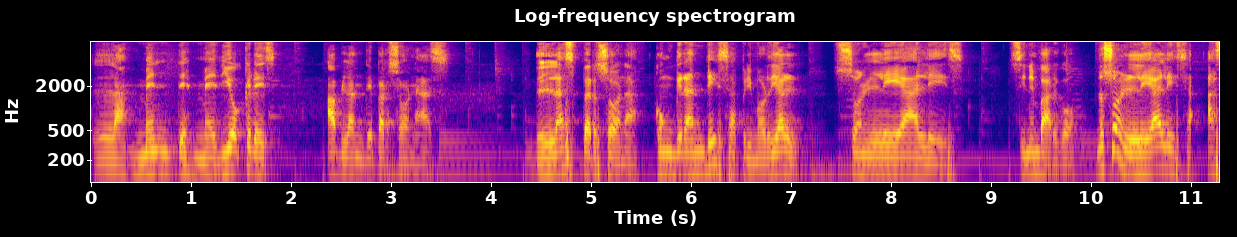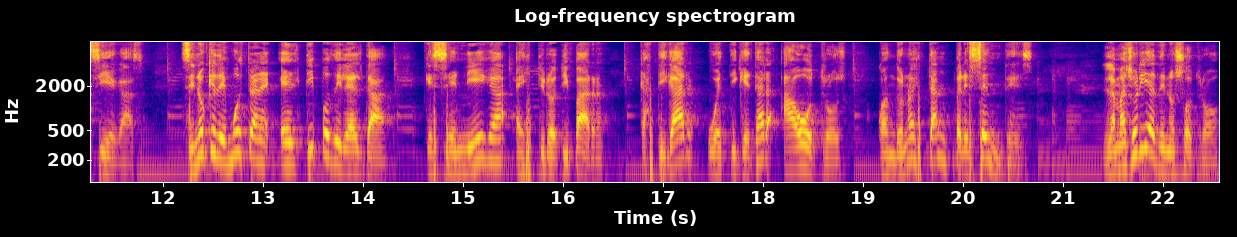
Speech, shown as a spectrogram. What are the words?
Las mentes mediocres hablan de personas. Las personas con grandeza primordial son leales. Sin embargo, no son leales a ciegas, sino que demuestran el tipo de lealtad que se niega a estereotipar castigar o etiquetar a otros cuando no están presentes. La mayoría de nosotros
